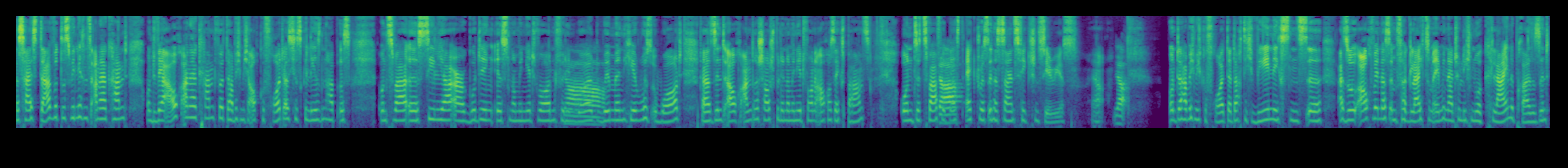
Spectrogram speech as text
Das heißt, da wird es wenigstens anerkannt und wer auch anerkannt wird, da habe ich mich auch gefreut, als ich es gelesen habe, ist und zwar äh, Celia R. Gooding ist nominiert worden für ja. den World Women Heroes Award. Da sind auch andere Schauspieler nominiert worden, auch aus Expanse und zwar ja. für Best Actress in a Science Fiction Series. Ja. Ja. Und da habe ich mich gefreut. Da dachte ich wenigstens, äh, also auch wenn das im Vergleich zum Emmy natürlich nur kleine Preise sind,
